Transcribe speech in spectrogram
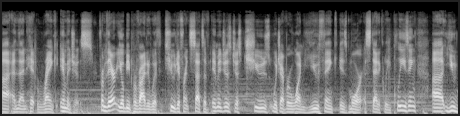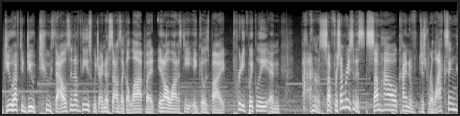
uh, and then hit rank images. From there, you'll be provided with two different sets of images. Just choose whichever one you think is more aesthetically pleasing. Uh, you do have to do 2,000 of these, which I know sounds like a lot, but in all honesty, it goes by pretty quickly and I don't know, so for some reason it's somehow kind of just relaxing.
